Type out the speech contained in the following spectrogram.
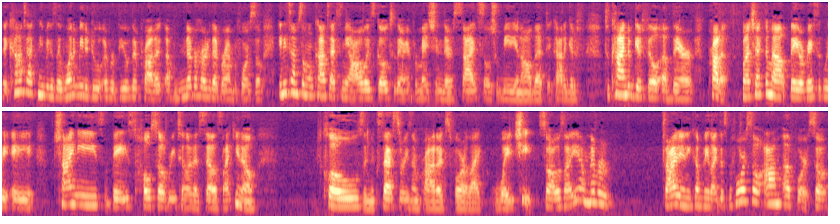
They contacted me because they wanted me to do a review of their product. I've never heard of that brand before, so anytime someone contacts me, I always go to their information, their site, social media, and all that to kind of get a, to kind of get a feel of their product. When I checked them out, they are basically a Chinese-based wholesale retailer that sells like you know clothes and accessories and products for like way cheap. So I was like, yeah, I've never tried any company like this before, so I'm up for it. So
